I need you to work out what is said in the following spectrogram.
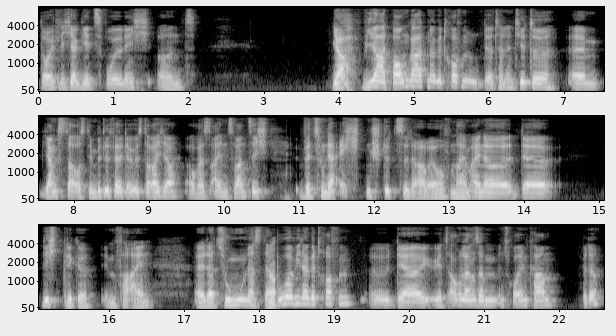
deutlicher geht's wohl nicht. Und ja, wieder hat Baumgartner getroffen, der talentierte ähm, Youngster aus dem Mittelfeld, der Österreicher, auch erst 21, wird zu einer echten Stütze da bei Hoffenheim. Einer der Lichtblicke im Verein. Äh, dazu Munas Dabur ja. wieder getroffen, äh, der jetzt auch langsam ins Rollen kam. Bitte?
